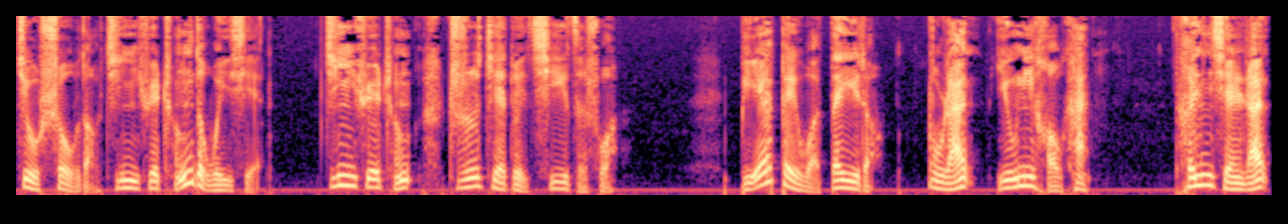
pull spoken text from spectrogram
就受到金学成的威胁。金学成直接对妻子说：“别被我逮着，不然有你好看。”很显然，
